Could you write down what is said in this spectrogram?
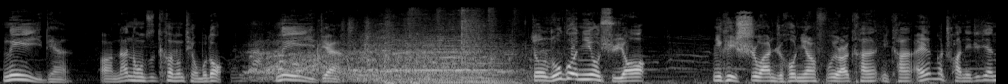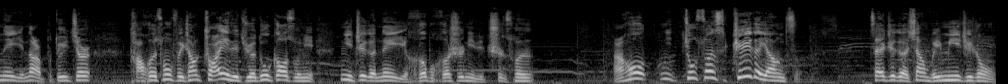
内衣店啊，男同志可能听不懂，内衣店，就如果你有需要。你可以试完之后，你让服务员看，你看，哎，我穿的这件内衣哪儿不对劲儿？他会从非常专业的角度告诉你，你这个内衣合不合适你的尺寸。然后你就算是这个样子，在这个像维密这种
